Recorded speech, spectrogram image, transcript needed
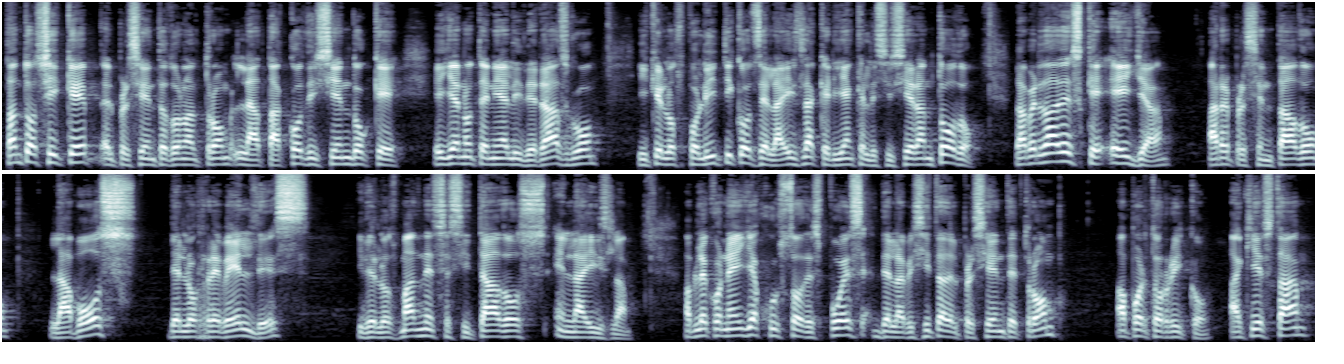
Tanto así que el presidente Donald Trump la atacó diciendo que ella no tenía liderazgo y que los políticos de la isla querían que les hicieran todo. La verdad es que ella ha representado la voz de los rebeldes y de los más necesitados en la isla. Hablé con ella justo después de la visita del presidente Trump a Puerto Rico. Aquí está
